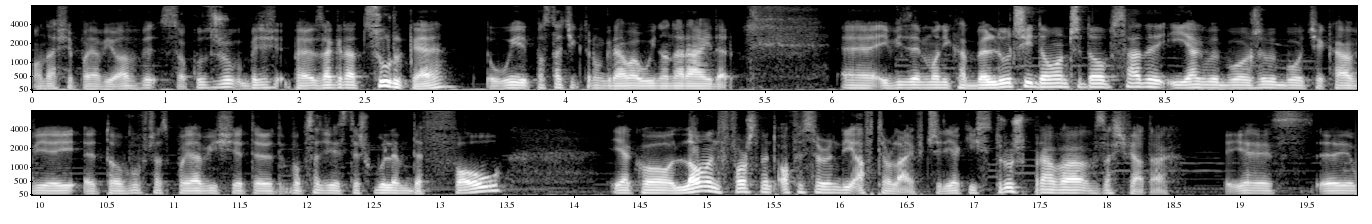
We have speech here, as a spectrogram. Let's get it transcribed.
ona się pojawiła w Soku z będzie, zagra córkę postaci, którą grała Winona Ryder. E, I widzę Monika Bellucci dołączy do obsady i jakby było, żeby było ciekawiej, e, to wówczas pojawi się, te, w obsadzie jest też Willem Dafoe, jako Law Enforcement Officer in the Afterlife, czyli jakiś stróż prawa w zaświatach jest, y,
